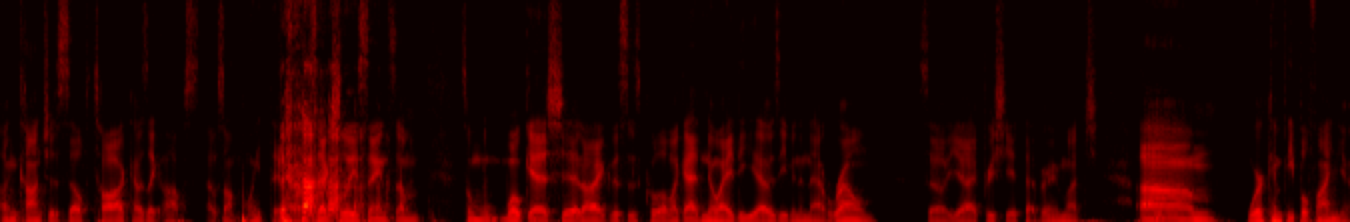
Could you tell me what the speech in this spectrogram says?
unconscious self talk. I was like, oh, I was, I was on point there. I was actually saying some some woke ass shit. I'm like this is cool. I'm like I had no idea I was even in that realm. So yeah, I appreciate that very much. Um, where can people find you?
